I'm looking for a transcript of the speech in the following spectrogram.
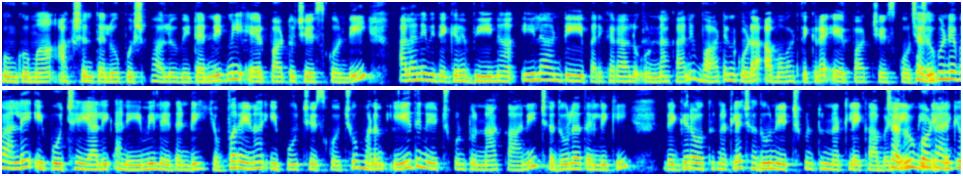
కుంకుమ అక్షంతలు పుష్పాలు వీటన్నిటిని ఏర్పాటు చేసుకోండి. అలానే మీ దగ్గర వీణ ఇలాంటి పరికరాలు ఉన్నా కానీ వాటిని కూడా అమ్మవారి దగ్గర ఏర్పాటు చేసుకోండి చదువుకునే వాళ్ళే ఈ పూజ చేయాలి అని ఏమీ లేదండి. ఎవరైనా ఈ పూజ చేసుకోవచ్చు. మనం ఏది నేర్చుకుంటున్నా కానీ చదువుల తల్లికి దగ్గర అవుతున్నట్లే చదువు నేర్చుకుంటున్నట్లే కాబట్టి చదువుకోవడానికి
